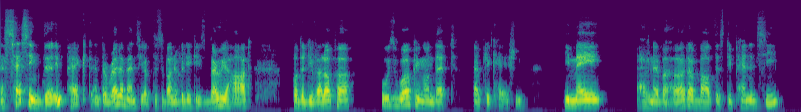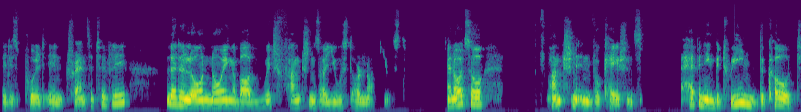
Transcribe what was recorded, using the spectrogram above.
assessing the impact and the relevancy of this vulnerability is very hard for the developer who is working on that application. He may have never heard about this dependency. It is pulled in transitively, let alone knowing about which functions are used or not used. And also function invocations happening between the code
